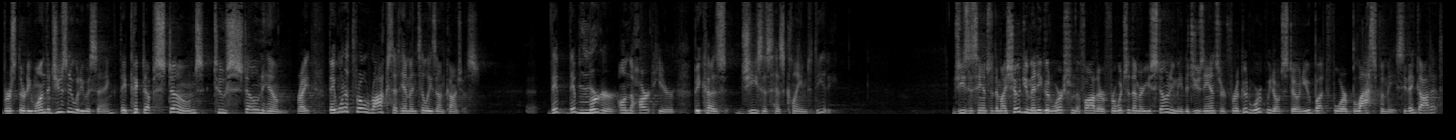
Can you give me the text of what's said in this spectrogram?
Verse 31, the Jews knew what he was saying. They picked up stones to stone him, right? They want to throw rocks at him until he's unconscious. They, they have murder on the heart here because Jesus has claimed deity. Jesus answered them, I showed you many good works from the Father. For which of them are you stoning me? The Jews answered, For a good work we don't stone you, but for blasphemy. See, they got it.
